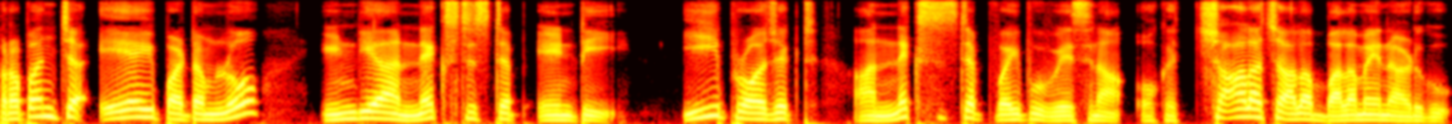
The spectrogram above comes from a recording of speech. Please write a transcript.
ప్రపంచ ఏఐ పటంలో ఇండియా నెక్స్ట్ స్టెప్ ఏంటి? ఈ ప్రాజెక్ట్ ఆ నెక్స్ట్ స్టెప్ వైపు వేసిన ఒక చాలా చాలా బలమైన అడుగు.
